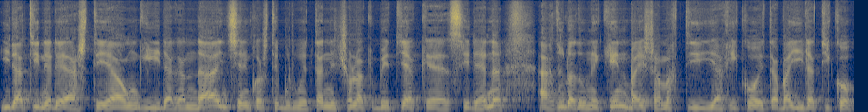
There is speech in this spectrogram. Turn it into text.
iratin ere astea ongi iraganda, intzeneko aste buruetan etxolak betiak eh, ziren, arduradunekin, bai Samarti jarriko eta bai iratiko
